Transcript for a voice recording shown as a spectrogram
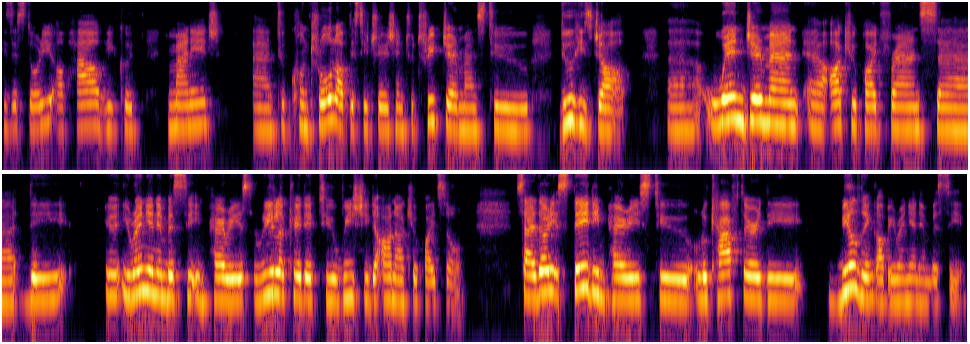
his story of how he could manage and to control of the situation to trick Germans to do his job. Uh, when German uh, occupied France, uh, the Iranian embassy in Paris relocated to Vichy, the unoccupied zone. Sardari stayed in Paris to look after the building of Iranian embassy.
